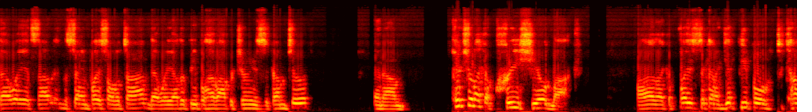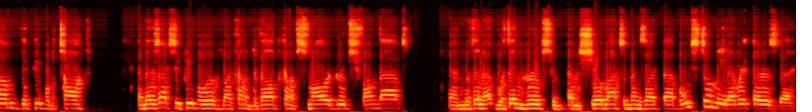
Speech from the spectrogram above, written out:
That way, it's not in the same place all the time. That way, other people have opportunities to come to it. And um, picture like a pre-shield lock, uh, like a place to kind of get people to come, get people to talk. And there's actually people who have like kind of developed kind of smaller groups from that, and within within groups who kind of shield locks and things like that. But we still meet every Thursday,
